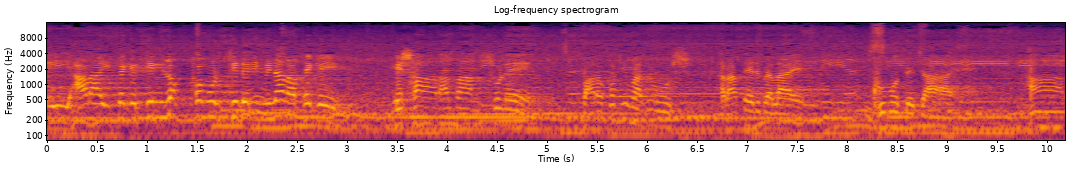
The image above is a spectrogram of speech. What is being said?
এই আড়াই থেকে তিন লক্ষ মসজিদের মিনারা থেকে এশার আজান শুনে বারো কোটি মানুষ রাতের বেলায় ঘুমোতে যায়। আর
